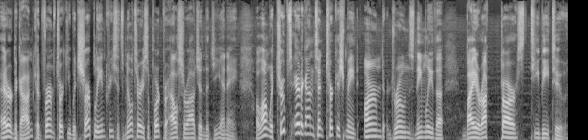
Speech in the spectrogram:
Erdogan confirmed Turkey would sharply increase its military support for al-Sarraj and the GNA. Along with troops, Erdogan sent Turkish-made armed drones, namely the Bayraktar TB2.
